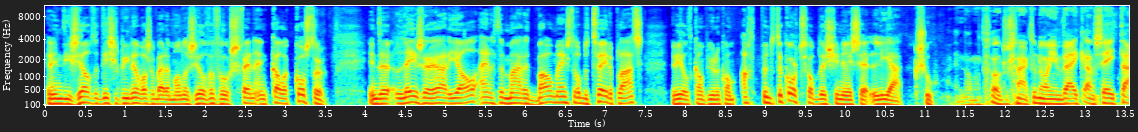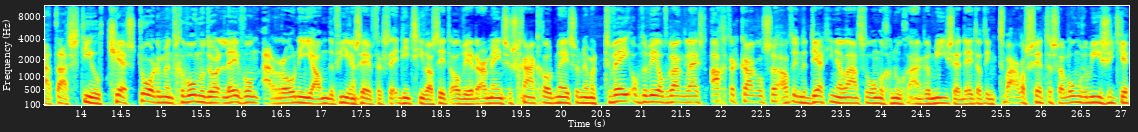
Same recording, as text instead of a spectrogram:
En in diezelfde discipline was er bij de mannen zilver voor Sven en Kalle Koster. In de laser radiaal eindigde Marit Bouwmeester op de tweede plaats. De wereldkampioen kwam acht punten tekort op de Chinese Lia Xu. En dan het grote schaaktoernooi in Wijk aan Zee. Tata Steel Chess Tournament. Gewonnen door Levon Aronian. De 74e editie was dit alweer. De Armeense schaakgrootmeester nummer 2 op de wereldranglijst. Achter Karelsen had in de 13e laatste ronde genoeg aan remise. Hij deed dat in 12 zetten. Salonremisetje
